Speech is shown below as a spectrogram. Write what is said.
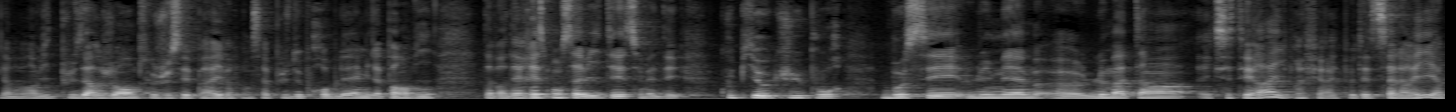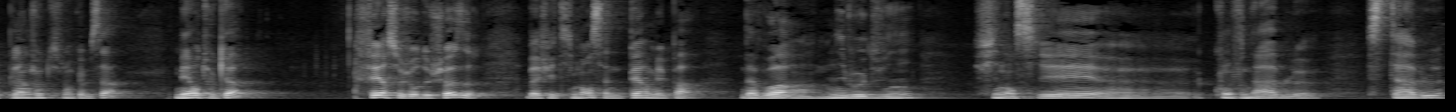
il a envie de plus d'argent, parce que je sais pas, il va penser à plus de problèmes, il n'a pas envie d'avoir des responsabilités, de se mettre des coups de pied au cul pour bosser lui-même euh, le matin, etc. Il préfère être peut-être salarié. Il y a plein de gens qui sont comme ça. Mais en tout cas, faire ce genre de choses, bah, effectivement, ça ne permet pas d'avoir un niveau de vie financier euh, convenable, stable,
